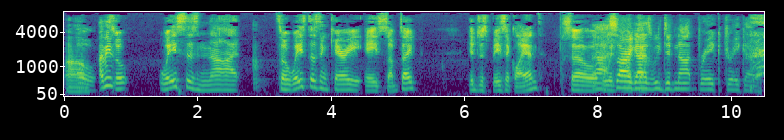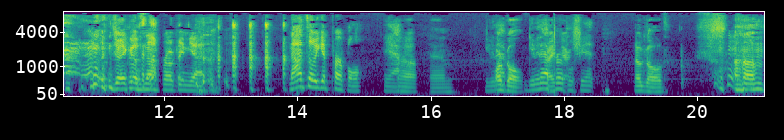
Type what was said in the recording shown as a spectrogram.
um, oh, I mean, so waste is not. So waste doesn't carry a subtype. It's just basic land. So Ah, would sorry, knock guys, we did not break Draco. Draco's not broken yet. not until we get purple. Yeah. oh man, Give me or that- gold, Give me that right purple there. shit. no gold. um,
